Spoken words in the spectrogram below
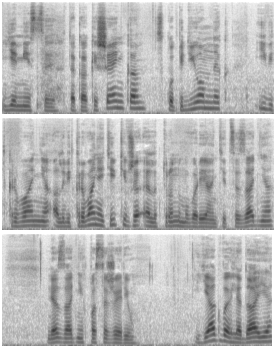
Є місце така кишенька, склопідйомник і відкривання, але відкривання тільки вже в електронному варіанті. Це задня для задніх пасажирів. Як виглядає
